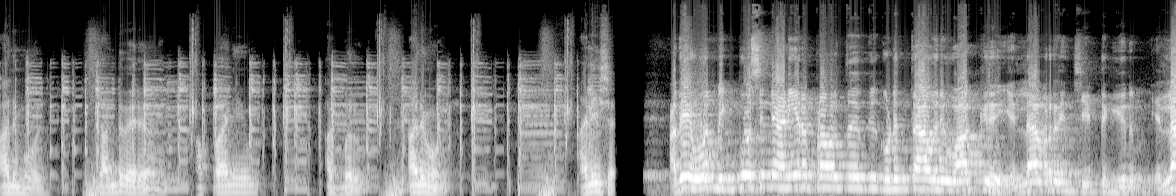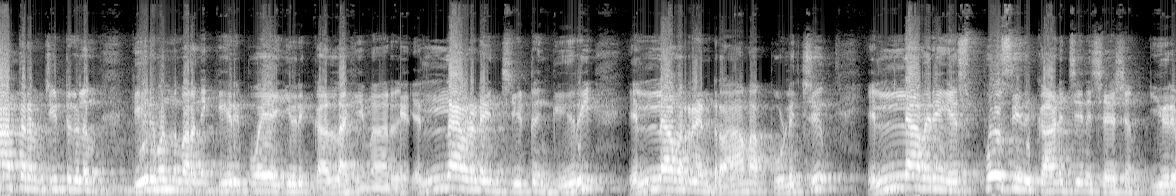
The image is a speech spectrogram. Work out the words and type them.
Anumol. രണ്ടുപേരെയാണ് അപ്പാനിയും അക്ബറും. അനുമോൾ. അനീഷ്. അതെ ഓൻ ബിഗ് ബോസിന്റെ അണിയറ പ്രവർത്തകർക്ക് കൊടുത്ത ഒരു വാക്ക് എല്ലാവരുടെയും ചീട്ട് കീറും. എല്ലാത്തരം ചീട്ടുകളും കീറുമെന്ന് പറഞ്ഞ് കീറിപ്പോയ ഈ ഒരു കള്ള ഹിമാറ് എല്ലാവരുടെയും ചീട്ടും കീറി എല്ലാവരുടെയും ഡ്രാമ പൊളിച്ച് എല്ലാവരെയും എക്സ്പോസ് ചെയ്ത് കാണിച്ചതിന് ശേഷം ഈ ഒരു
